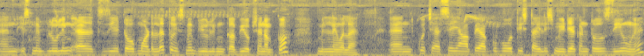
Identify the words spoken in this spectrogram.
एंड इसमें ब्लूलिंग एज ये टॉप मॉडल है तो इसमें ब्लूलिंग का भी ऑप्शन आपको मिलने वाला है। एंड कुछ ऐसे यहाँ पे आपको बहुत ही स्टाइलिश मीडिया कंट्रोल्स दिए हुए हैं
